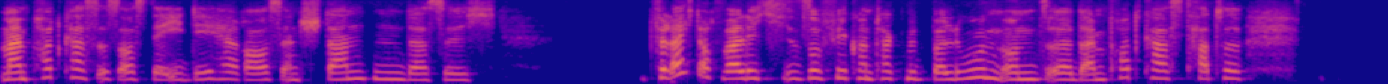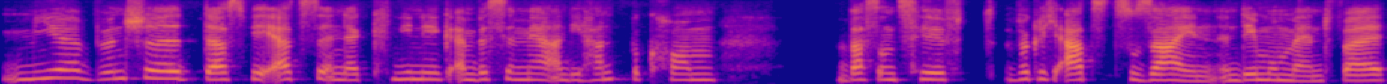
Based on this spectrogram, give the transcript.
mein Podcast ist aus der Idee heraus entstanden, dass ich vielleicht auch, weil ich so viel Kontakt mit Balloon und äh, deinem Podcast hatte, mir wünsche, dass wir Ärzte in der Klinik ein bisschen mehr an die Hand bekommen, was uns hilft, wirklich Arzt zu sein in dem Moment, weil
